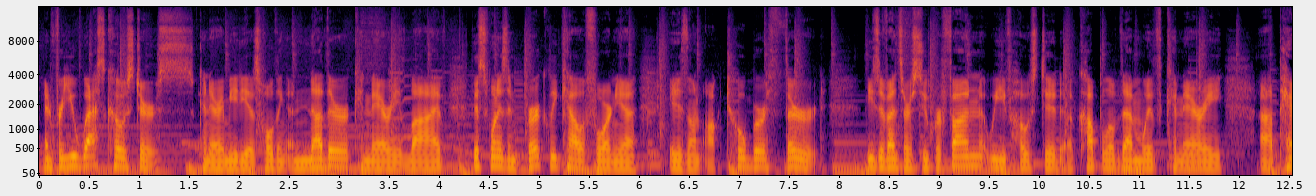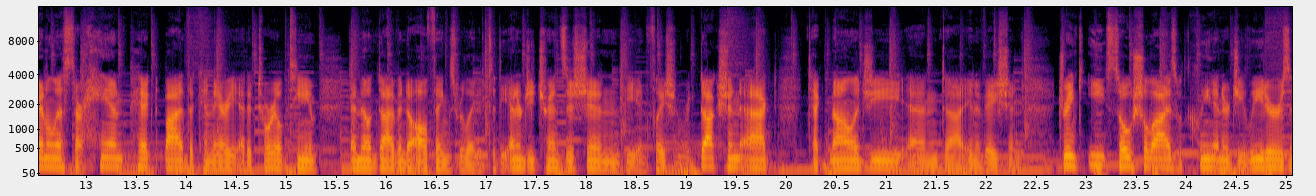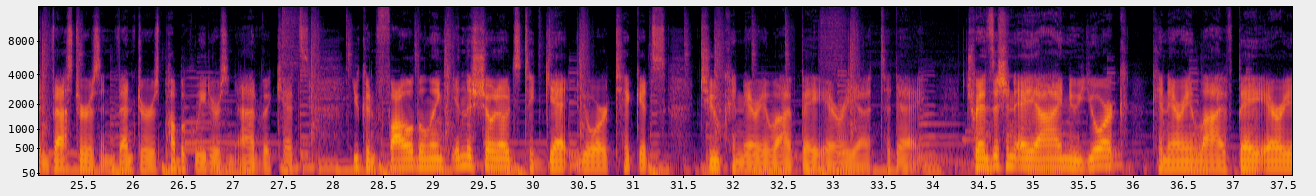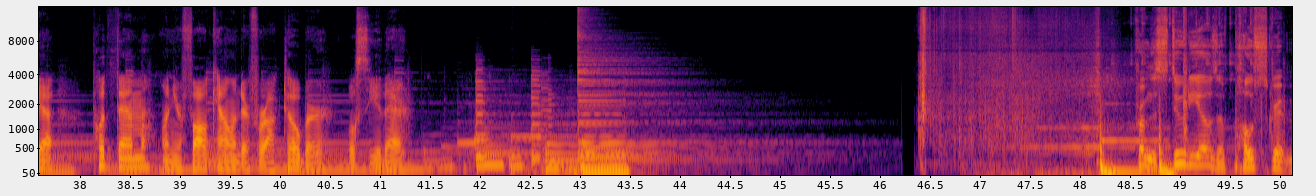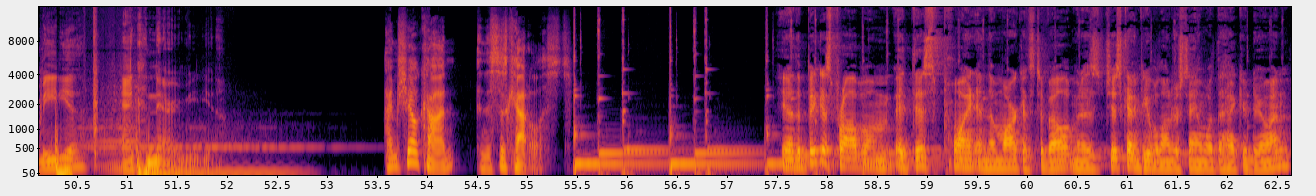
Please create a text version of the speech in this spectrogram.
And for you West Coasters, Canary Media is holding another Canary Live. This one is in Berkeley, California. It is on October 3rd. These events are super fun. We've hosted a couple of them with Canary. Uh, panelists are handpicked by the Canary editorial team, and they'll dive into all things related to the energy transition, the Inflation Reduction Act, technology, and uh, innovation. Drink, eat, socialize with clean energy leaders, investors, inventors, public leaders, and advocates. You can follow the link in the show notes to get your tickets to Canary Live Bay Area today. Transition AI New York, Canary Live Bay Area. Put them on your fall calendar for October. We'll see you there. From the studios of Postscript Media and Canary Media. I'm Shayle Kann, and this is Catalyst. You know, the biggest problem at this point in the market's development is just getting people to understand what the heck you're doing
